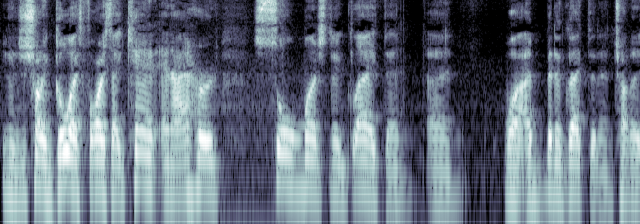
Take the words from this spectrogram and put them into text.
you know just trying to go as far as I can. And I heard so much neglect and and well, I've been neglected and trying to,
